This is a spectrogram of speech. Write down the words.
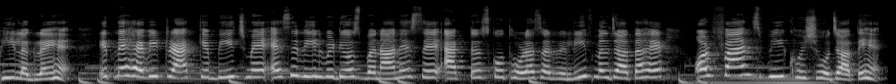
भी लग रहे हैं। इतने हैवी ट्रैक के बीच में ऐसे रील वीडियोस बनाने से एक्टर्स को थोड़ा सा रिलीफ मिल जाता है और फैंस भी खुश हो जाते हैं।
